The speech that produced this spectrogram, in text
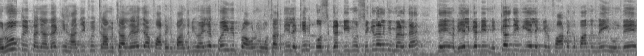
ਰੋਕ ਦਿੱਤਾ ਜਾਂਦਾ ਹੈ ਕਿ ਹਾਂਜੀ ਕੋਈ ਕੰਮ ਚੱਲ ਰਿਹਾ ਜਾਂ ਫਾਟਕ ਬੰਦ ਨਹੀਂ ਹੋਇਆ ਜਾਂ ਕੋਈ ਵੀ ਪ੍ਰੋਬਲਮ ਹੋ ਸਕਦੀ ਹੈ, ਲੇਕਿਨ ਉਸ ਗੱਡੀ ਨੂੰ ਸਿਗਨਲ ਵੀ ਮਿਲਦਾ ਹੈ ਤੇ ਰੇਲ ਗੱਡੀ ਨਿਕਲਦੀ ਵੀ ਹੈ, ਲੇਕਿਨ ਫਾਟਕ ਬੰਦ ਨਹੀਂ ਹੁੰਦੇ।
